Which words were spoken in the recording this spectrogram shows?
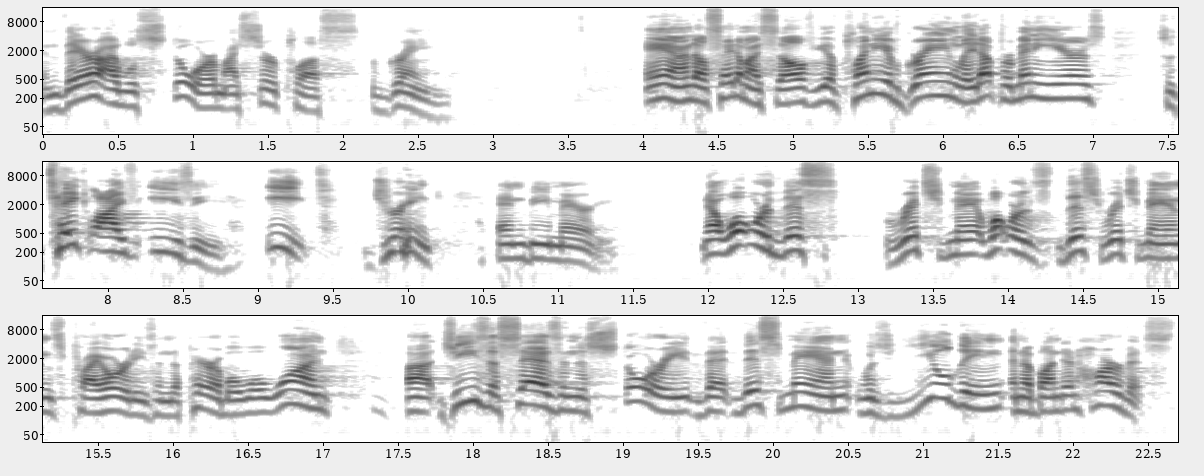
and there I will store my surplus of grain. And I'll say to myself, You have plenty of grain laid up for many years, so take life easy, eat, drink, and be merry. Now, what were this rich man, what was this rich man's priorities in the parable? Well, one, uh, Jesus says in the story that this man was yielding an abundant harvest,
